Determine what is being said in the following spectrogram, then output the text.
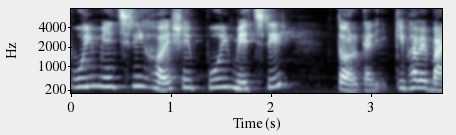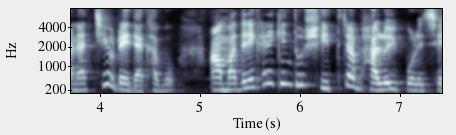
পুঁই মেচড়ি হয়, সেই পুঁই মেচড়ির তরকারি। কীভাবে বানাচ্ছি ওটাই দেখাবো। আমাদের এখানে কিন্তু শীতটা ভালোই পড়েছে।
